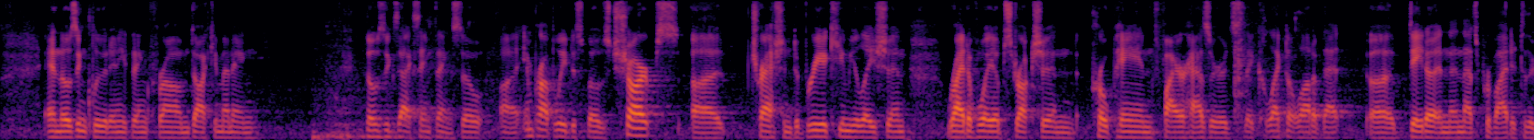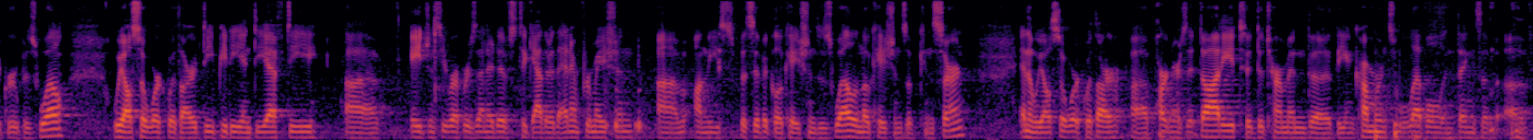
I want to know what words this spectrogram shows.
and those include anything from documenting those exact same things. So uh, improperly disposed sharps, uh, trash and debris accumulation, right-of-way obstruction, propane, fire hazards. They collect a lot of that uh, data, and then that's provided to the group as well. We also work with our DPD and DFD uh, agency representatives to gather that information um, on these specific locations as well, and locations of concern. And then we also work with our uh, partners at DOTI to determine the, the encumbrance level and things of, of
